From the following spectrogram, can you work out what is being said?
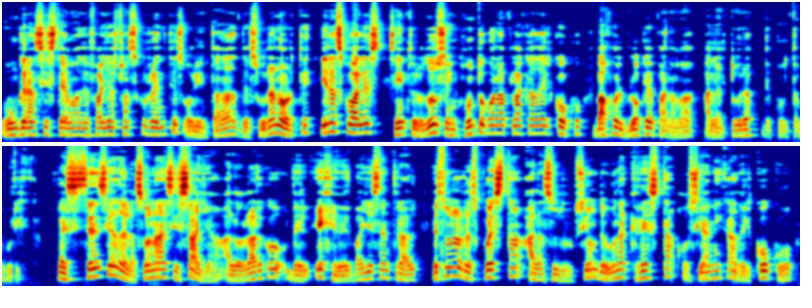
un gran sistema de fallas transcurrentes orientadas de sur a norte y las cuales se introducen junto con la placa del Coco bajo el bloque de Panamá a la altura de Punta Burica. La existencia de la zona de cizalla a lo largo del eje del Valle Central es una respuesta a la subducción de una cresta oceánica del Coco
